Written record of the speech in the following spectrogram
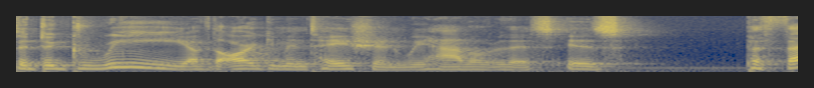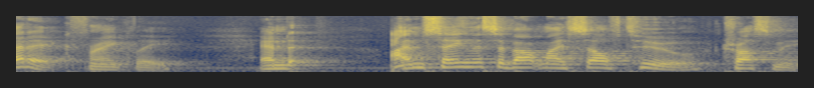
the degree of the argumentation we have over this is pathetic, frankly. And I'm saying this about myself too, trust me.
